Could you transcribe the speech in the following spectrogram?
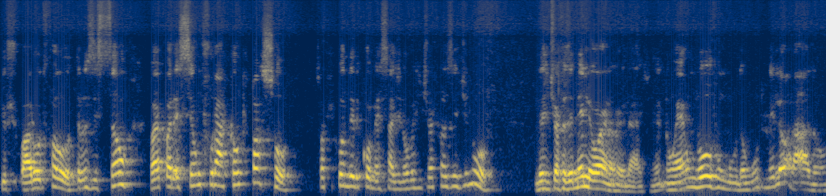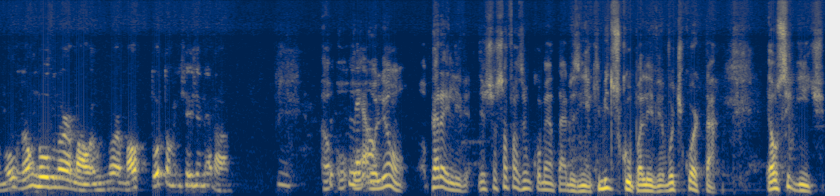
Que o Haroldo falou, transição vai parecer um furacão que passou. Só que quando ele começar de novo, a gente vai fazer de novo. A gente vai fazer melhor, na verdade. Né? Não é um novo mundo, é um mundo melhorado, é um novo, não é um novo normal, é um normal totalmente regenerado. Ô, Leão, Leon, peraí, Lívia, deixa eu só fazer um comentáriozinho aqui. Me desculpa, Lívia, eu vou te cortar. É o seguinte:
